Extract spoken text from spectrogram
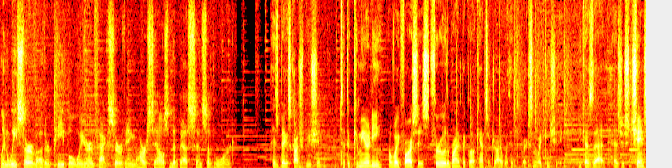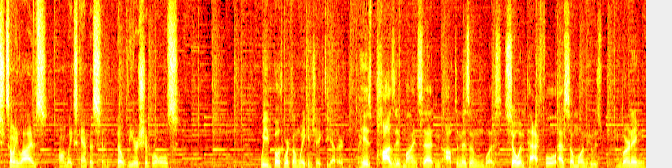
when we serve other people, we are in fact serving ourselves in the best sense of the word. His biggest contribution to the community of Wake Forest is through the Brian Piccolo Cancer Drive with Hit the Bricks and Wake and Shake, because that has just changed so many lives on Wake's campus and built leadership roles we both worked on Wake and Shake together. His positive mindset and optimism was so impactful as someone who was learning,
